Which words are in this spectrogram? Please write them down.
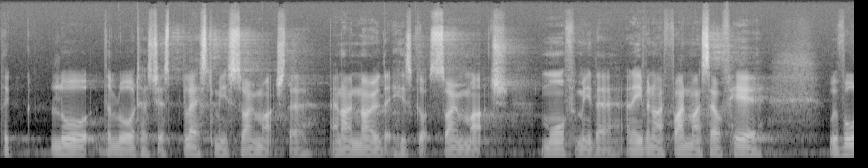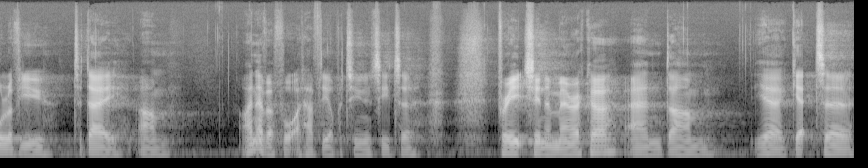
the Lord, the Lord has just blessed me so much there, and I know that He's got so much more for me there. And even I find myself here with all of you today. Um, I never thought I'd have the opportunity to preach in America and, um, yeah, get to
